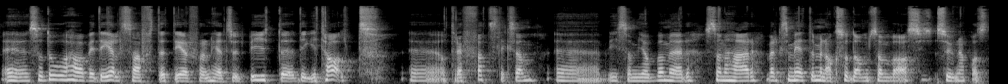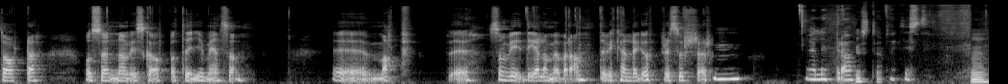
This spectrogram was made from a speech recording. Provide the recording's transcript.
Eh, Så då har vi dels haft ett erfarenhetsutbyte digitalt eh, och träffats liksom. Eh, Vi som jobbar med sådana här verksamheter men också de som var su- sugna på att starta. Och sen har vi skapat en gemensam eh, mapp eh, som vi delar med varandra där vi kan lägga upp resurser. Väldigt bra Just det. faktiskt. Mm.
